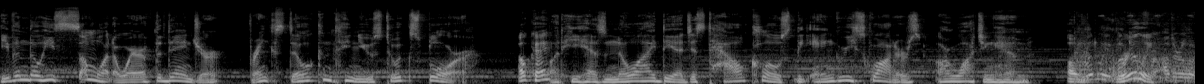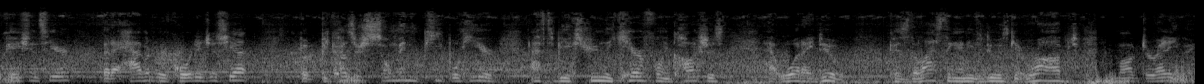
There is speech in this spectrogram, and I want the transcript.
Even though he's somewhat aware of the danger, Frank still continues to explore. Okay. But he has no idea just how close the angry squatters are watching him. Oh, literally looking really? for other locations here that I haven't recorded just yet. But because there's so many people here, I have to be extremely careful and cautious at what I do. Because the last thing I need to do is get robbed, mugged, or anything.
